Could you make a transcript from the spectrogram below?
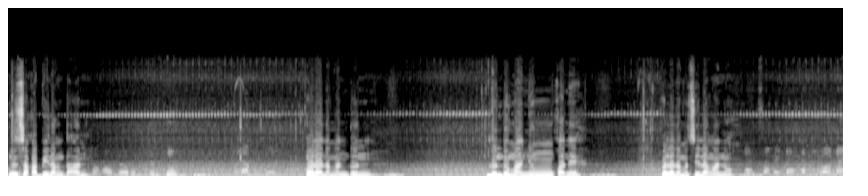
Dun sa kabilang daan. Baka meron din dun. Wala ba dun? Wala naman dun. Dun duman yung kwan eh. Wala naman silang ano. Saan sa may tarlac Rona?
